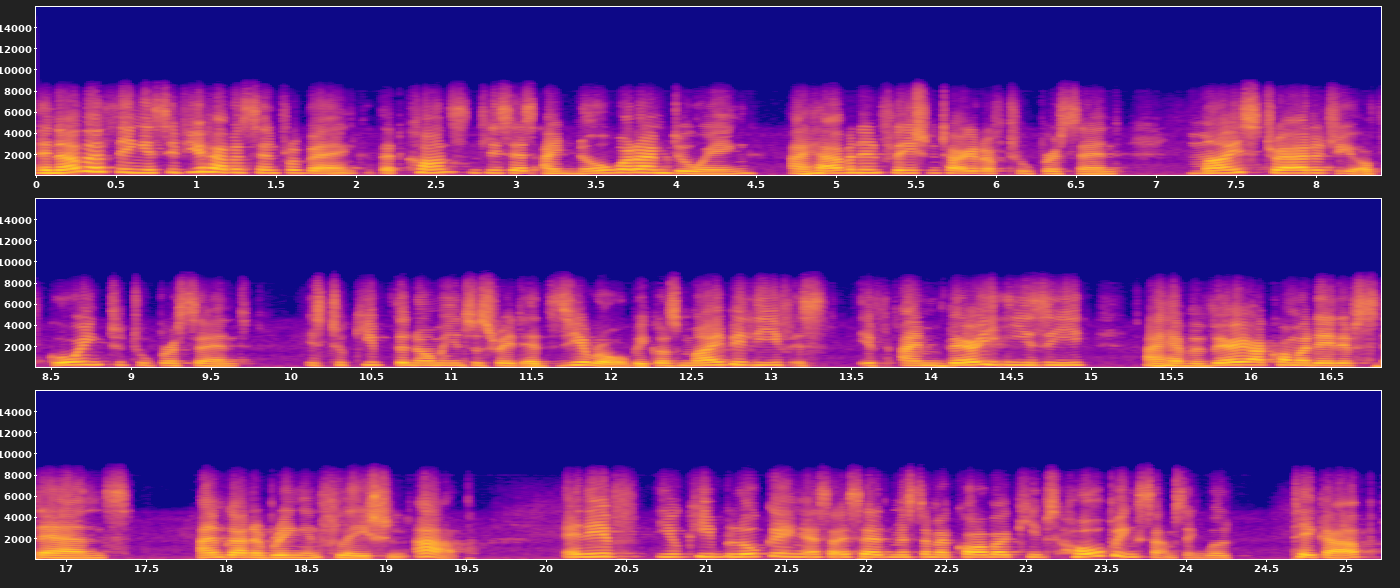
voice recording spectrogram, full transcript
Another thing is if you have a central bank that constantly says, I know what I'm doing, I have an inflation target of 2%, my strategy of going to 2% is to keep the nominal interest rate at zero because my belief is if I'm very easy, I have a very accommodative stance, I'm going to bring inflation up. And if you keep looking, as I said, Mr. Micawber keeps hoping something will tick up,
